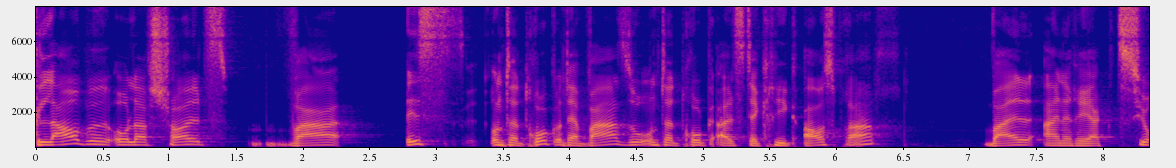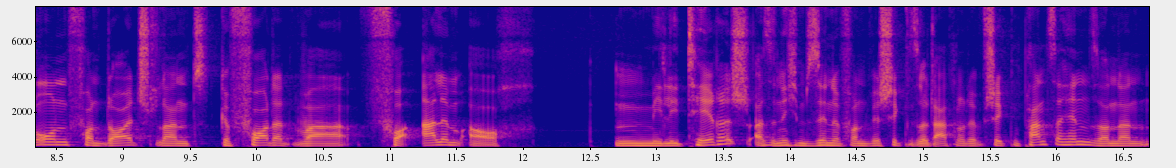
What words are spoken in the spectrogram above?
glaube, Olaf Scholz war, ist unter Druck und er war so unter Druck, als der Krieg ausbrach, weil eine Reaktion von Deutschland gefordert war, vor allem auch militärisch, also nicht im Sinne von wir schicken Soldaten oder wir schicken Panzer hin, sondern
